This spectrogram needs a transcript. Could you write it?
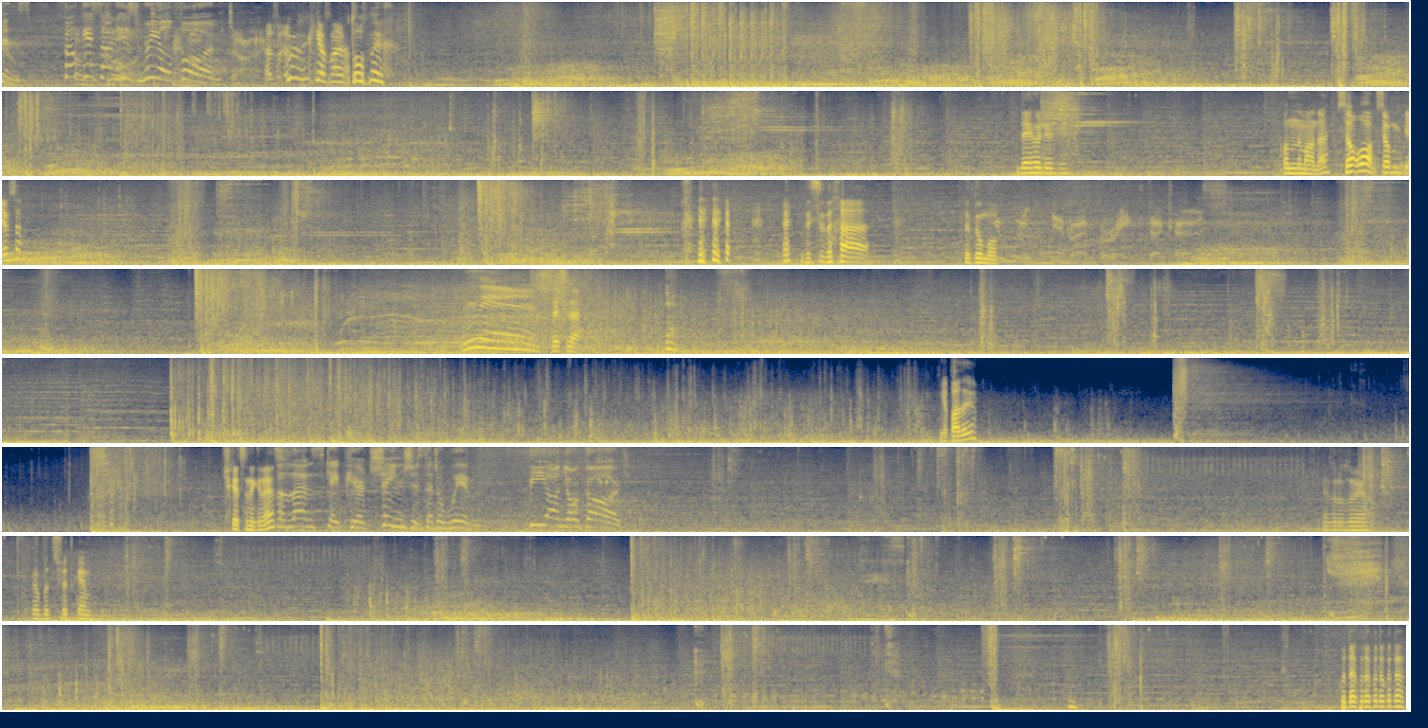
distractions. Focus on his real form. Я знаю, хто з них. Де його люди? Вон нема, да? Все, о, все, ми б'ємося? Іди сюди. Ти думав. Ні. Іди сюди. Я падаю? Чекай, це не кінець? The landscape here changes at a whim. Be on your guard. Я зрозумів. Треба бути швидким. Куда, куда, куда, куда?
